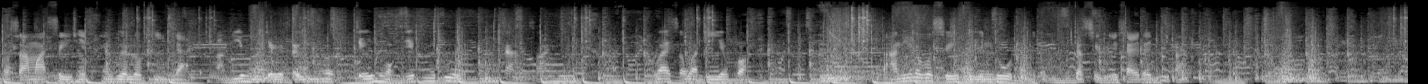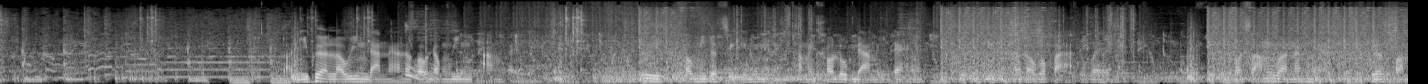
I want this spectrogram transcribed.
เราสามารถซื้อเห็ดให้เพื่อนร่วมทีมได้ตอนนี้ผมเจอตึงแล้วเจอหมวกเย็บมาด้วยหน้ากากไฟไหว้สวัสดีก่อนอันนี้เราก็ซื้อปืนรูดกระสือใช้ได้ดีมากตอนนี้เพื่อนเราวิ่งดันนะเราก็ต้องวิ่งตามไป เฮ้ยเขามีกระสือนี่ทำให้เขาลบดาเมจได้นะแล้วเราก็ปาดไปพอซ้ำกว่านั้นเนี่ยเพื่อความ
